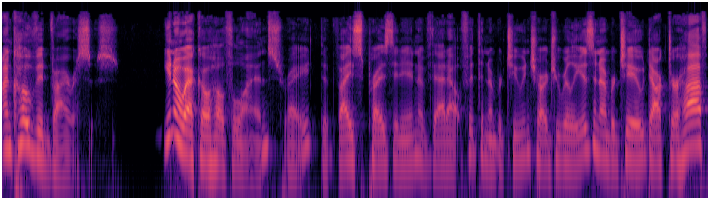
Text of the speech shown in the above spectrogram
on COVID viruses. You know EcoHealth Alliance, right? The vice president of that outfit, the number two in charge, who really is a number two, Dr. Huff,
